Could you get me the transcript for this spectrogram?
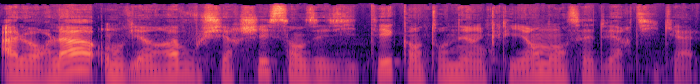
alors là, on viendra vous chercher sans hésiter quand on est un client dans cette verticale.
